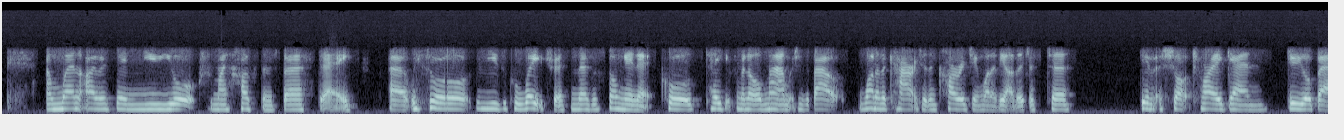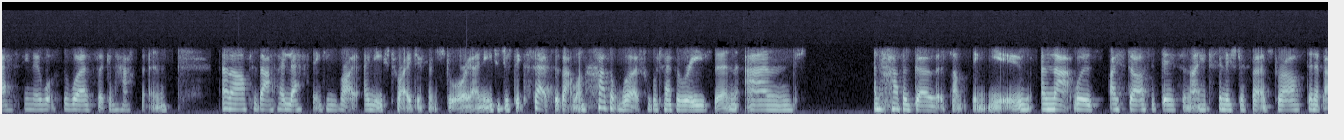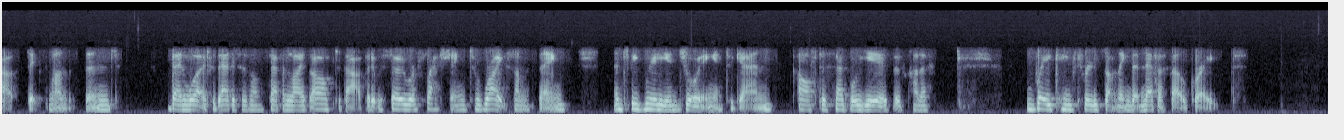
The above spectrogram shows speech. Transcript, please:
And when I was in New York for my husband's birthday, uh, we saw the musical Waitress, and there's a song in it called Take It From an Old Man, which is about one of the characters encouraging one of the other just to give it a shot, try again, do your best. You know, what's the worst that can happen? And after that, I left thinking, right, I need to try a different story. I need to just accept that that one hasn't worked for whatever reason and and have a go at something new. And that was, I started this and I had finished a first draft in about six months and then worked with editors on Seven Lies after that. But it was so refreshing to write something and to be really enjoying it again after several years of kind of raking through something that never felt great.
